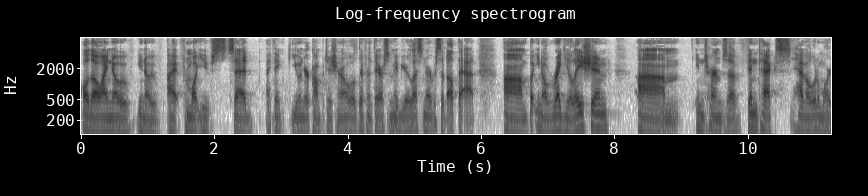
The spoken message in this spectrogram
Although I know, you know, I, from what you've said, I think you and your competition are a little different there, so maybe you're less nervous about that. Um, but you know, regulation. Um, in terms of fintechs have a little more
